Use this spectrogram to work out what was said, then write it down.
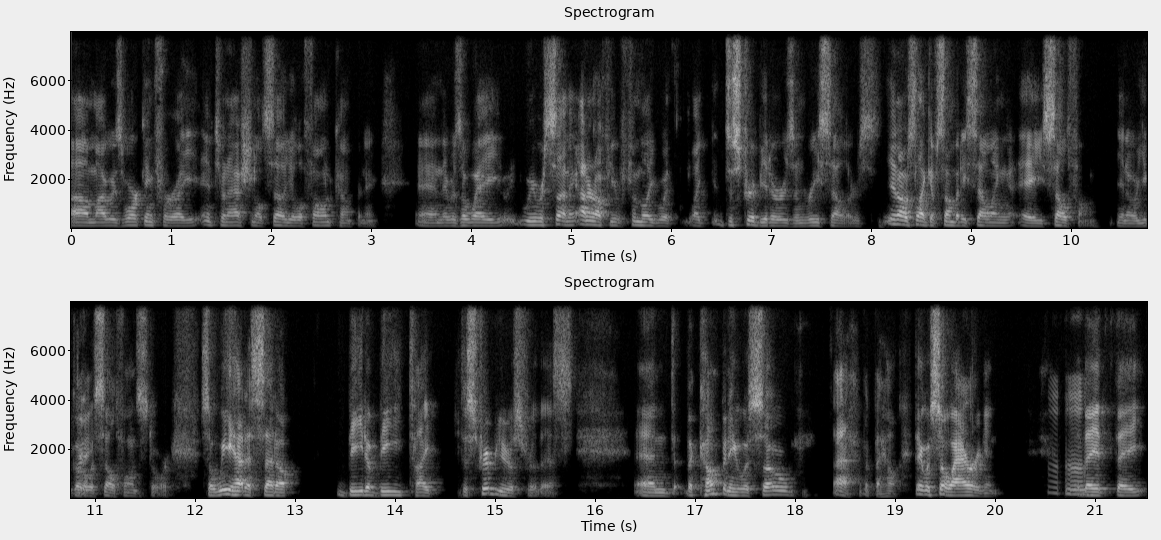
um, I was working for a international cellular phone company, and there was a way we were selling. I don't know if you're familiar with like distributors and resellers. You know, it's like if somebody's selling a cell phone. You know, you go right. to a cell phone store. So we had to set up B two B type distributors for this, and the company was so ah, what the hell? They were so arrogant. Mm-hmm. They they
